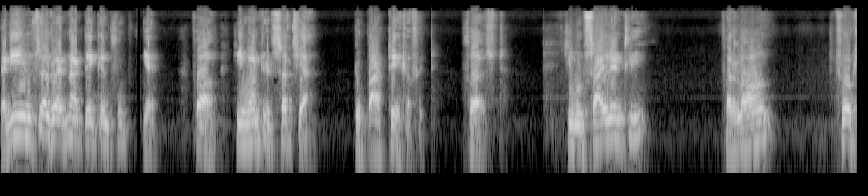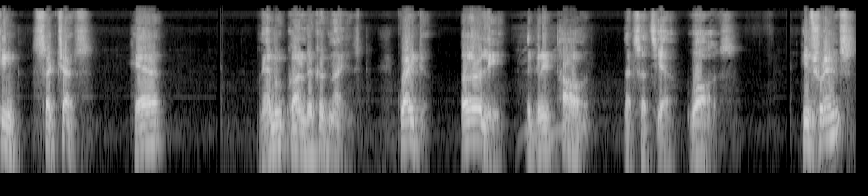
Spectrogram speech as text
That he himself had not taken food yet, for he wanted Satya to partake of it first. He would silently, for long, stroking Satya's hair, Mehboob Khan recognized quite early the great power that Satya was. His friends,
